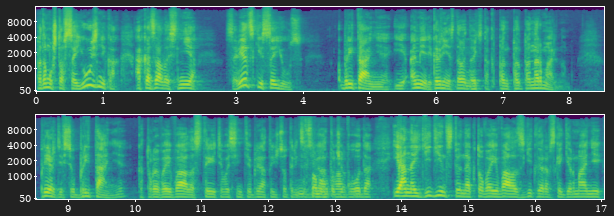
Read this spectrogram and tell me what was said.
Потому что в союзниках оказалось не Советский Союз, Британия и Америка, вернее, давай- давайте так по- по- по-нормальному. Прежде всего Британия, которая воевала с 3 сентября С самого 1939 початку. года, и она единственная, кто воевала с гитлеровской Германией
